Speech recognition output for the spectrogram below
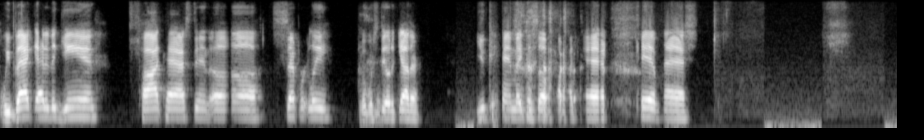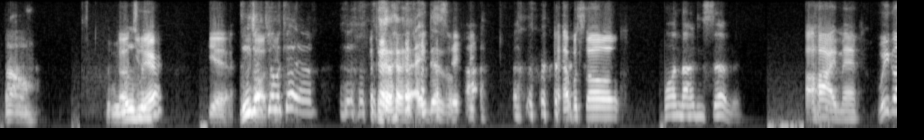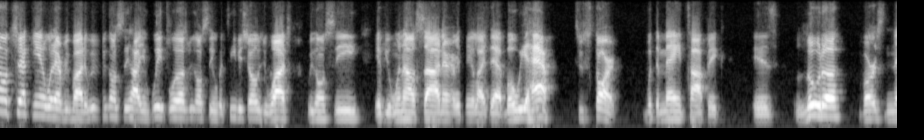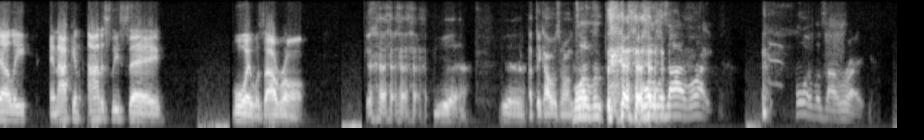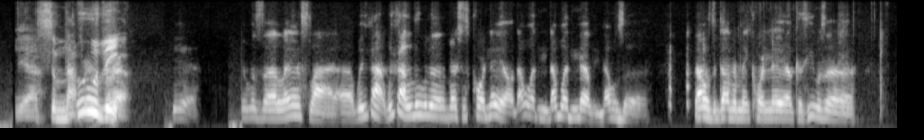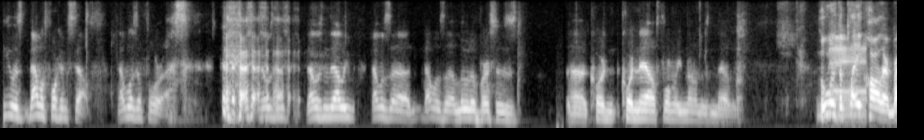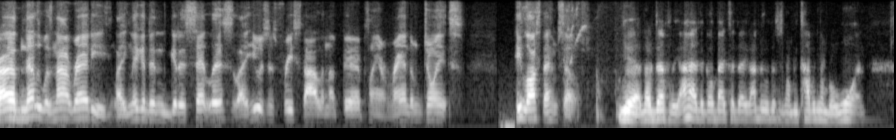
We back at it again, podcasting uh separately, but we're still together. You can't make this up podcast. Kev Nash. Uh oh. Did we Uh, lose you me? there? Yeah. DJ Lost Killer you. Kev. hey, Dizzle. Episode 197. All right, man. We're gonna check in with everybody. We're gonna see how your week was. We're gonna see what TV shows you watch. We're gonna see if you went outside and everything like that. But we have to start with the main topic is Luda versus Nelly. And I can honestly say, boy, was I wrong. Yeah. Yeah. I think I was wrong Boy, too. was, boy, was I right. Boy, was I right. yeah. Nah, for- for Smoothie. real. Yeah. It was a landslide. Uh, we got we got Luda versus Cornell. That wasn't that wasn't Nelly. That was a that was the government Cornell because he was a he was that was for himself. That wasn't for us. that was that was Nelly. That was uh that was uh, Luda versus uh Corn, Cornell, formerly known as Nelly. Who was the play caller, bro? Nelly was not ready. Like nigga didn't get his set list. Like he was just freestyling up there, playing random joints. He lost that himself. Yeah, no, definitely. I had to go back today. I knew this was gonna be topic number one,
